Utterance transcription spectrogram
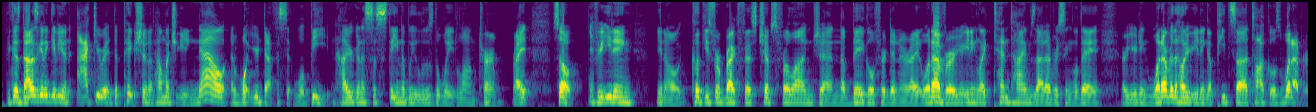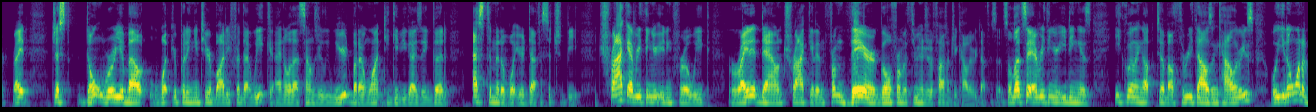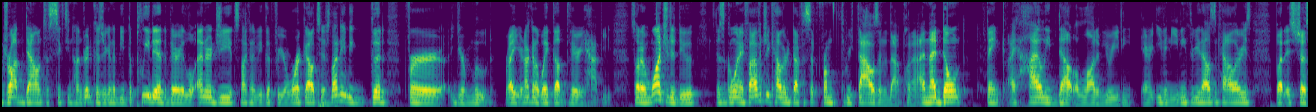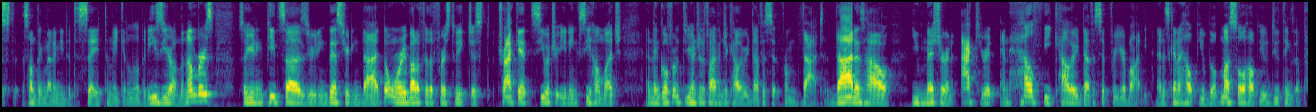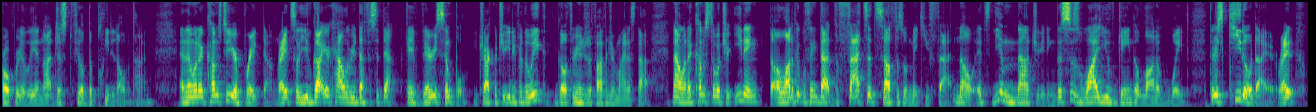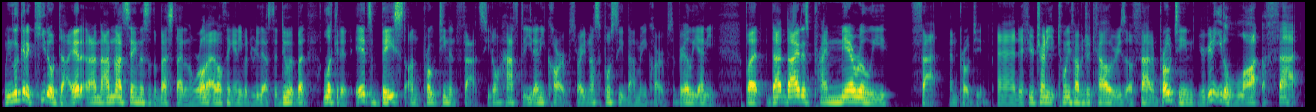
because that is going to give you an accurate depiction of how much you're eating now and what your deficit will be and how you're going to sustainably lose the weight long term, right? So, if you're eating you know, cookies for breakfast, chips for lunch, and a bagel for dinner, right? Whatever. You're eating like 10 times that every single day, or you're eating whatever the hell you're eating a pizza, tacos, whatever, right? Just don't worry about what you're putting into your body for that week. I know that sounds really weird, but I want to give you guys a good estimate of what your deficit should be. Track everything you're eating for a week, write it down, track it, and from there go from a 300 to 500 calorie deficit. So let's say everything you're eating is equaling up to about 3,000 calories. Well, you don't want to drop down to 1,600 because you're going to be depleted, very low energy. It's not going to be good for your workouts. It's not going to be good for your mood, right? You're not going to wake up very happy. So what I want you to do is go in a 500 calorie deficit from 3,000 at that point. And I don't think I highly doubt a lot of you are eating are even eating 3,000 calories, but it's just something that I needed to say to make it a little bit easier on the numbers. So you're eating pizzas, you're eating this, you're eating that. Don't worry about it for the first week. Just track it, see what you're eating, see how much, and then go from 300 to 500 calorie deficit from that. That is how you measure an accurate and healthy calorie deficit for your body. And it's gonna help you build muscle, help you do things appropriately, and not just feel depleted all the time. And then when it comes to your breakdown, right? So you've got your calorie deficit down. Okay, very simple. You track what you're eating for the week, go 300 to 500 minus that. Now, when it comes to what you're eating, a lot of people think that the fats itself is what make you fat. No, it's the amount you're eating. This is why you've gained a lot of weight. There's keto diet, right? When you look at a keto diet, and I'm not saying this is the best diet in the world, I don't think anybody really has to do it, but look at it. It's based on protein and fats. You don't have to eat any carbs right? Not supposed to eat that many carbs, or barely any. But that diet is primarily fat and protein. And if you're trying to eat 2,500 calories of fat and protein, you're going to eat a lot of fat.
